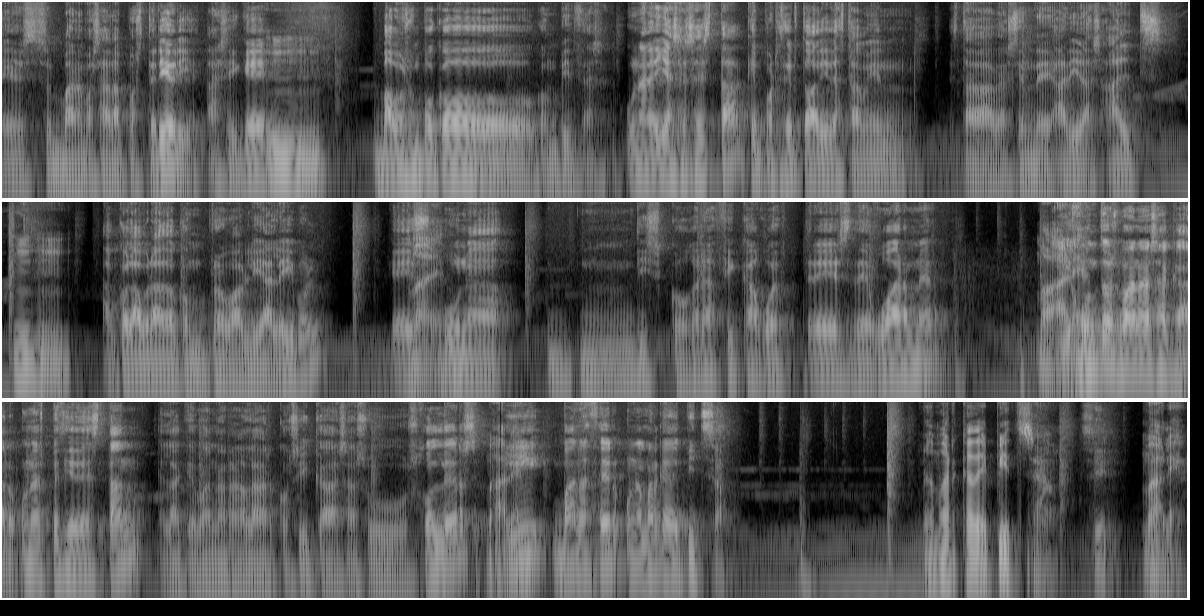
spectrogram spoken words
es- van a pasar a posteriori. Así que Ujú. Vamos un poco con pinzas. Una de ellas es esta, que por cierto Adidas también, esta versión de Adidas Alts, Ujú. ha colaborado con Probably a Label, que es Vale. una mm, discográfica Web3 de Warner. Vale. Y juntos van a sacar una especie de stand en la que van a regalar cositas a sus holders Vale. y van a hacer una marca de pizza. Una marca de pizza. Sí. Vale.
